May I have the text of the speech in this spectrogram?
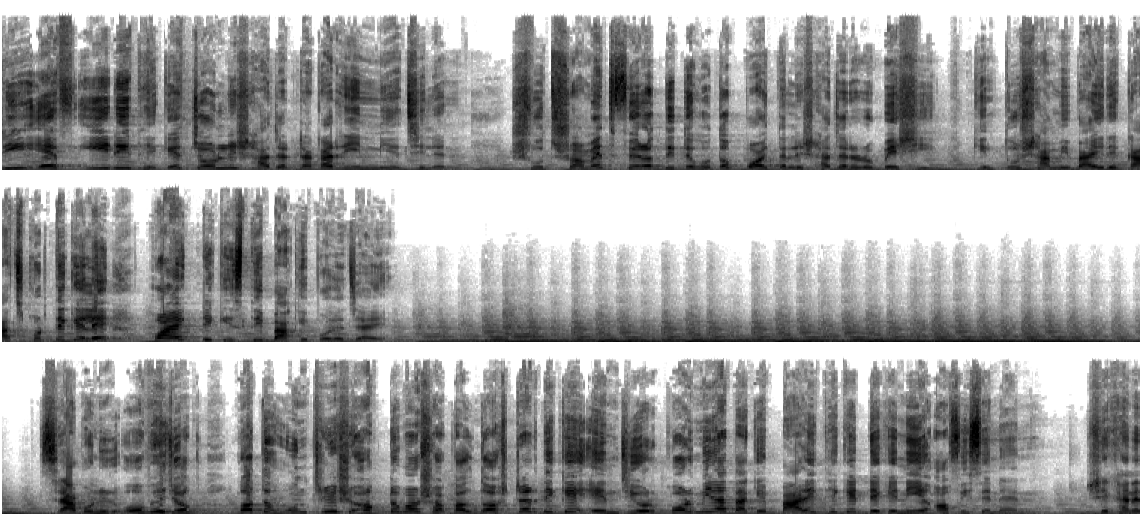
ডিএফইডি থেকে চল্লিশ হাজার টাকা ঋণ নিয়েছিলেন। সুদ সমেত ফেরত দিতে হতো পঁয়তাল্লিশ হাজারেরও বেশি। কিন্তু স্বামী বাইরে কাজ করতে গেলে কয়েকটি কিস্তি বাকি পড়ে যায়। শ্রাবণীর অভিযোগ, গত উনত্রিশ অক্টোবর সকাল দশটার দিকে এনজিওর কর্মীরা তাকে বাড়ি থেকে ডেকে নিয়ে অফিসে নেন। সেখানে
